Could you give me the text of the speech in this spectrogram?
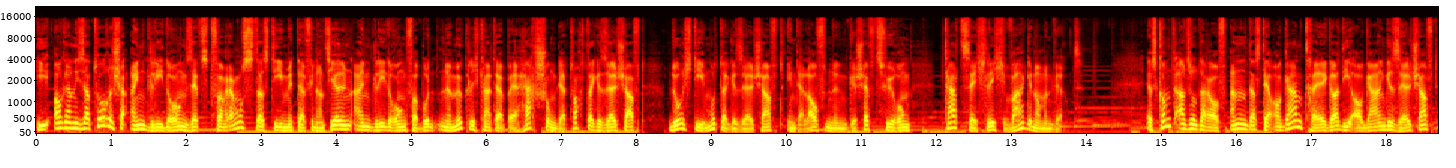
Die organisatorische Eingliederung setzt voraus, dass die mit der finanziellen Eingliederung verbundene Möglichkeit der Beherrschung der Tochtergesellschaft durch die Muttergesellschaft in der laufenden Geschäftsführung tatsächlich wahrgenommen wird. Es kommt also darauf an, dass der Organträger die Organgesellschaft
